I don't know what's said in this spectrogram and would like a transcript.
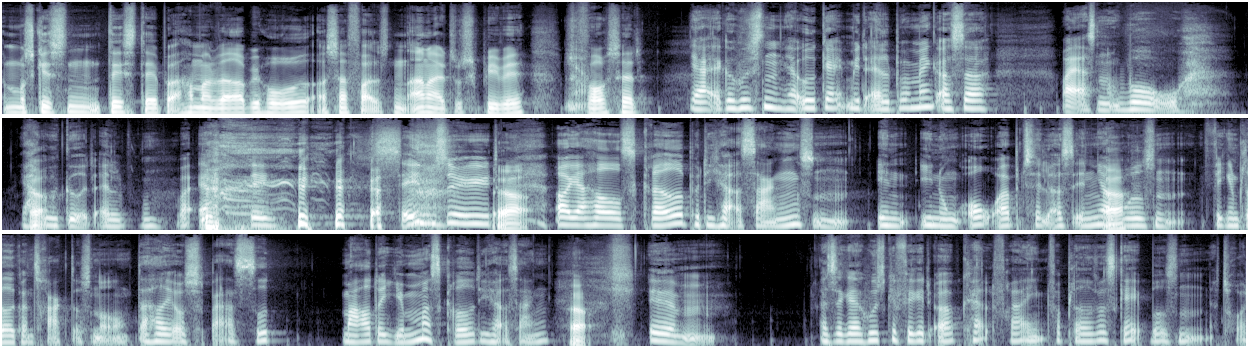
måske sådan det step, har man været op i hovedet, og så er folk sådan, nej, nej, du skal blive ved, du skal Ja. fortsætte. Ja, jeg kan huske, sådan, jeg udgav mit album, ikke? og så var jeg sådan, wow, jeg har Ja. udgivet et album. Hvor er det sindssygt. Ja. Og jeg havde skrevet på de her sange sådan, in, i nogle år op til, også inden jeg Ja. overhovedet sådan, fik en pladekontrakt og sådan noget. Der havde jeg også bare siddet meget derhjemme og skrevet de her sange. Ja. Øhm, altså jeg kan huske, at jeg fik et opkald fra en fra pladeselskabet, sådan, jeg tror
